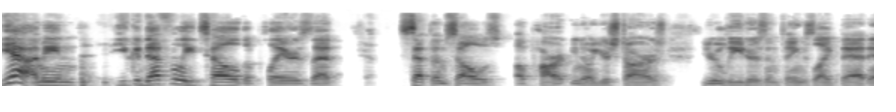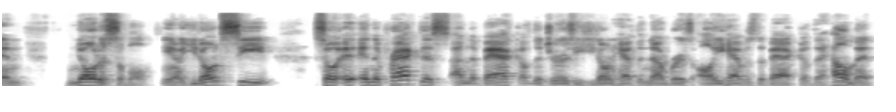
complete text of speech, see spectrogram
Yeah, I mean, you can definitely tell the players that set themselves apart. You know, your stars, your leaders, and things like that, and noticeable. You know, you don't see so in the practice on the back of the jerseys, you don't have the numbers. All you have is the back of the helmet,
